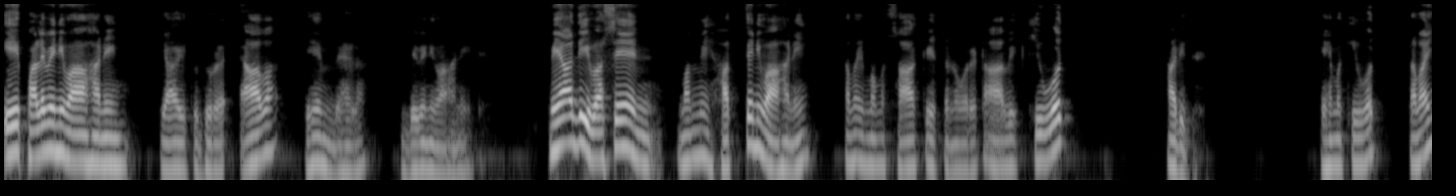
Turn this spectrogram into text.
ඒ පළවෙනි වාහනෙන් යා යුතු දුර ආවා. එහෙන් බැහැලා දෙවෙනි වාහනේට. මේ ආදී වශයෙන් මම මේ හත්වෙනි වාහනේ තමයි මම සාකේත නුවරට ආවේ කිව්වොත් හරිද? එහෙම කිව්වොත් තමයි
